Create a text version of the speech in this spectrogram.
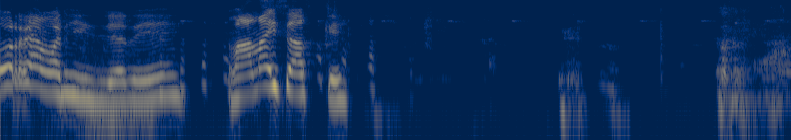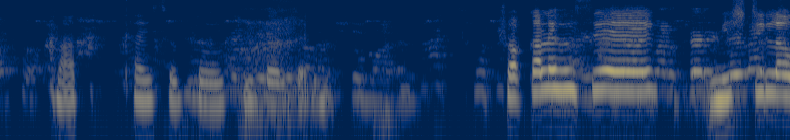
ওরে আমার হিজড়া রে। মানাইছে আজকে। ভাত খাইছো তো কি তরকারি? সকালে হয়েছে মিষ্টি লাউ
